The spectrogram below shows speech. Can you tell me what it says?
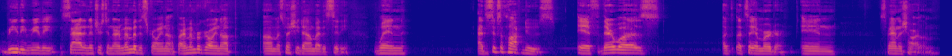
really really sad and interesting. I remember this growing up. I remember growing up, um, especially down by the city, when at the six o'clock news, if there was, a, let's say, a murder in Spanish Harlem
